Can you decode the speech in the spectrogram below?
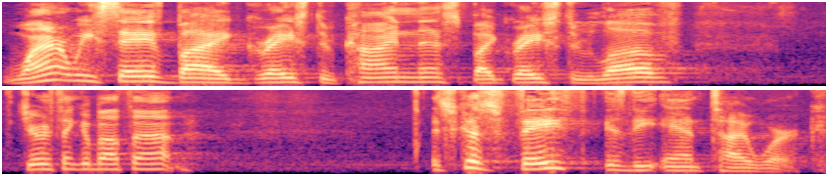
Why aren't we saved by grace through kindness, by grace through love? Do you ever think about that? It's because faith is the anti work.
